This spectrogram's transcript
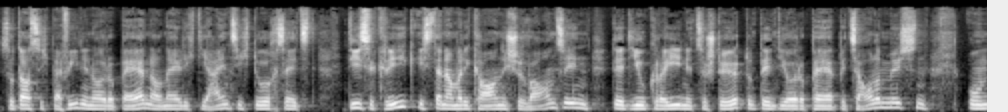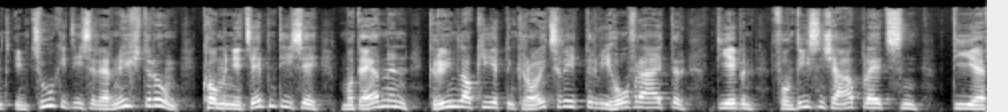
sodass sich bei vielen Europäern allmählich die Einsicht durchsetzt, dieser Krieg ist ein amerikanischer Wahnsinn, der die Ukraine zerstört und den die Europäer bezahlen müssen. Und im Zuge dieser Ernüchterung kommen jetzt eben diese modernen, grün lackierten Kreuzritter wie Hofreiter, die eben von diesen Schauplätzen die, äh,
